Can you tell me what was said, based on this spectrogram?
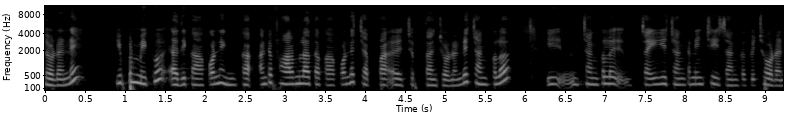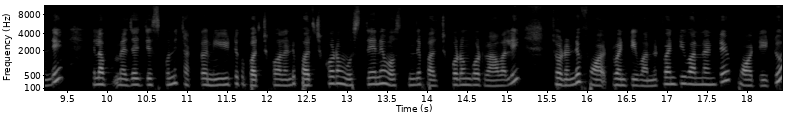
చూడండి. ఇప్పుడు మీకు అది కాకుండా ఇంకా అంటే ఫార్ములాతో కాకుండా చెప్ప చెప్తాను చూడండి. చంకలో ఈ చంకలో ఈ చంక నుంచి ఈ చంకకి చూడండి. ఇలా మెజర్ చేసుకొని చక్కగా నీట్గా పరుచుకోవాలండి. పరుచుకోవడం వస్తేనే వస్తుంది. పరుచుకోవడం కూడా రావాలి. చూడండి ఫా ట్వంటీ వన్. ట్వంటీ వన్ అంటే ఫార్టీ టూ.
